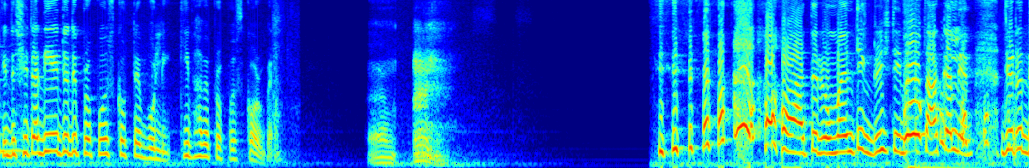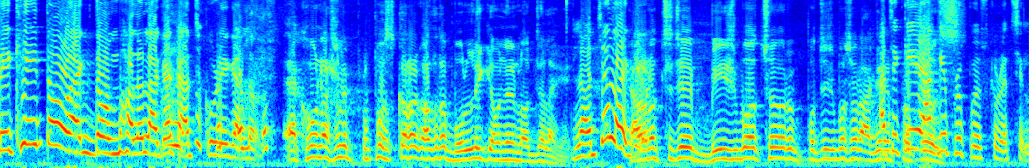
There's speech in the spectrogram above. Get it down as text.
কিন্তু সেটা দিয়ে যদি প্রপোজ করতে বলি কীভাবে প্রপোজ করবেন? এত রোমান্টিক দৃষ্টি নিয়ে তাকালেন যেটা দেখেই তো একদম ভালো লাগা কাজ করে গেল। এখন আসলে প্রপোজ করার কথাটা বললেই কেমন যেন লজ্জা লাগে। লজ্জা লাগে? কারণ হচ্ছে যে বিশ বছর পঁচিশ বছর আগে আচ্ছা কে আগে প্রপোজ করেছিল?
